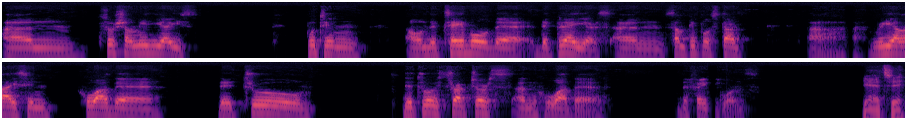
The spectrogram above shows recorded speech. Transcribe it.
and social media is putting on the table the, the players, and some people start uh, realizing who are the the true the true structures and who are the the fake ones. Yeah, it's a,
